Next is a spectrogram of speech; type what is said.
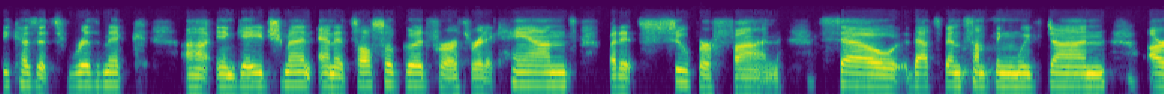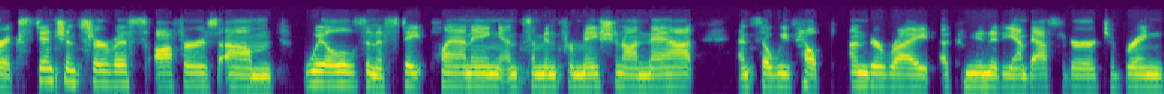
because it's rhythmic uh, engagement and it's also good for arthritic hands, but it's super fun. So that's been something we've done. Our extension service offers um, wills and estate planning and some information on that. And so we've helped underwrite a community ambassador to bring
